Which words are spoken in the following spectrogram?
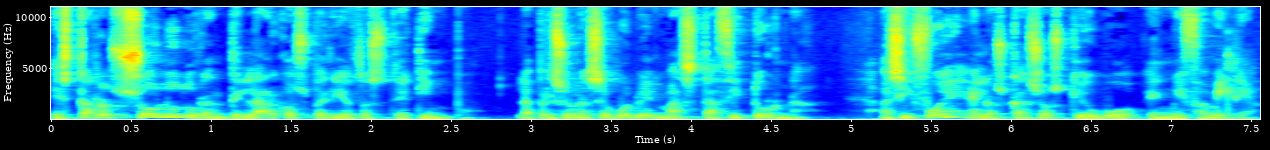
Estar solo durante largos periodos de tiempo. La persona se vuelve más taciturna. Así fue en los casos que hubo en mi familia.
